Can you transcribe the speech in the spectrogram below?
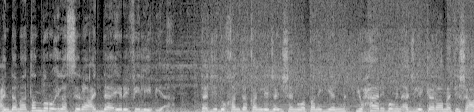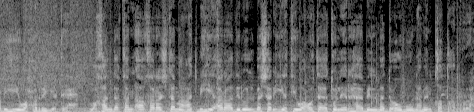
عندما تنظر إلى الصراع الدائر في ليبيا تجد خندقا لجيش وطني يحارب من أجل كرامة شعبه وحريته وخندقا آخر اجتمعت به أراذل البشرية وعتاة الإرهاب المدعومون من قطر.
